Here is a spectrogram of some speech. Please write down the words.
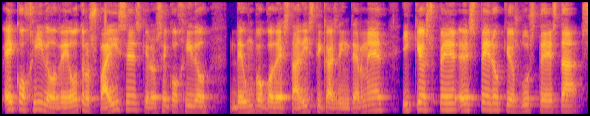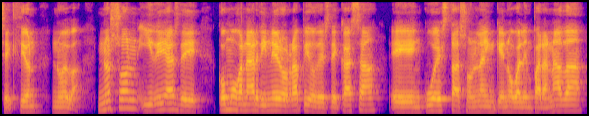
he cogido de otros países, que los he cogido de un poco de estadísticas de internet y que espero que os guste esta sección nueva. No son ideas de cómo ganar dinero rápido desde casa, eh, encuestas online que no valen para nada,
